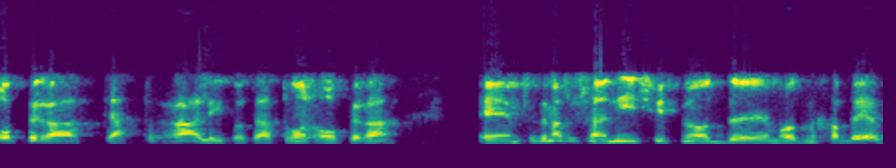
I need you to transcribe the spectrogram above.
אופרה תיאטרלית או תיאטרון אופרה, שזה משהו שאני אישית מאוד, מאוד מחבב.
